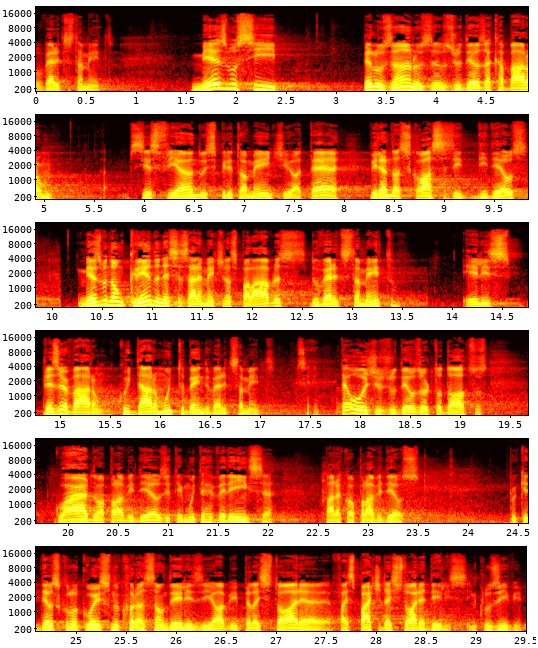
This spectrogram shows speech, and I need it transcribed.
o Velho Testamento. Mesmo se pelos anos os judeus acabaram se esfriando espiritualmente, ou até virando as costas de, de Deus, mesmo não crendo necessariamente nas palavras do Velho Testamento, eles preservaram, cuidaram muito bem do Velho Testamento. Sim. Até hoje, os judeus ortodoxos guardam a palavra de Deus e têm muita reverência para com a palavra de Deus. Porque Deus colocou isso no coração deles e, e pela história, faz parte da história deles, inclusive.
